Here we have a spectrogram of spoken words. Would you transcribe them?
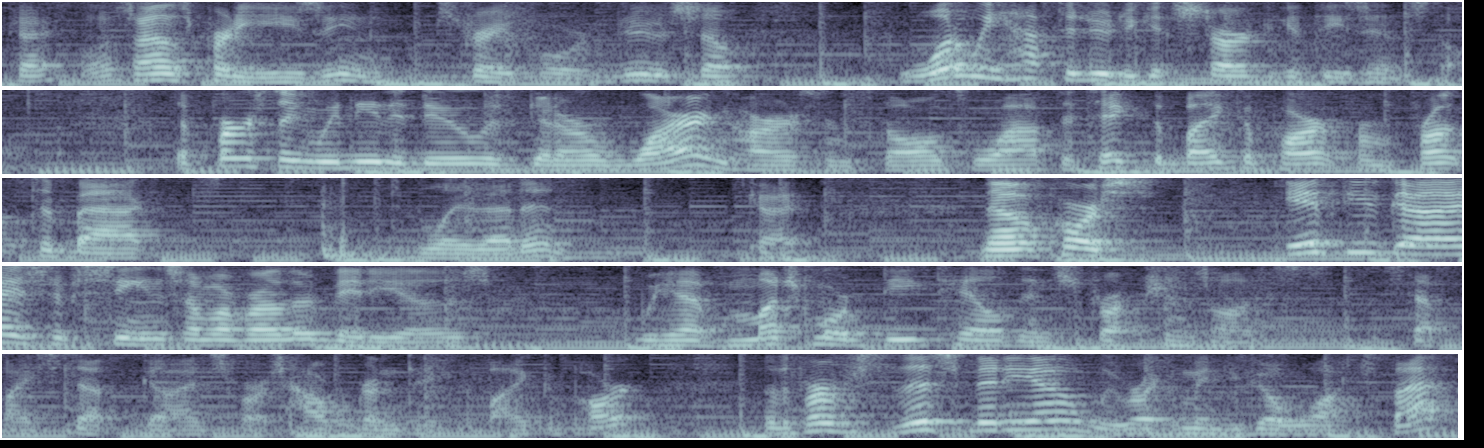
Okay, well it sounds pretty easy and straightforward to do. So what do we have to do to get started to get these installed? The first thing we need to do is get our wiring harness installed, so we'll have to take the bike apart from front to back to lay that in. Okay. Now, of course, if you guys have seen some of our other videos, we have much more detailed instructions on step-by-step -step guides as far as how we're going to take the bike apart. For the purpose of this video, we recommend you go watch that.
